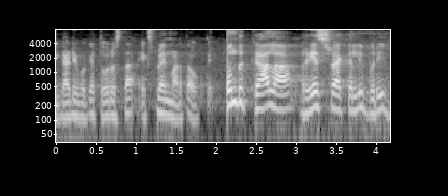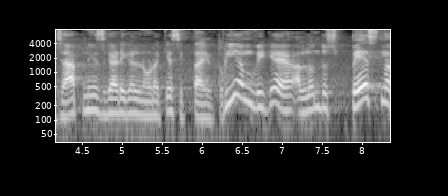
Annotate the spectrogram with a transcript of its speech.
ಈ ಗಾಡಿ ಬಗ್ಗೆ ತೋರಿಸ್ತಾ ಎಕ್ಸ್ಪ್ಲೈನ್ ಮಾಡ್ತಾ ಹೋಗ್ತೀನಿ. ಒಂದು ಕಾಲ ರೇಸ್ ಟ್ರ್ಯಾಕಲ್ಲಿ ಬರೀ ಜಾಪನೀಸ್ ಗಾಡಿಗಳು ನೋಡೋಕ್ಕೆ ಸಿಗ್ತಾ ಇತ್ತು. ಬಿ ಎಂ ವಿಗೆ ಅಲ್ಲೊಂದು ಸ್ಪೇಸ್ನ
